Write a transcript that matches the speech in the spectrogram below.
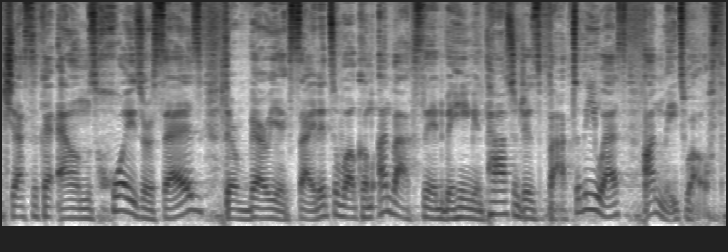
Jessica Elms Hoyser says they're very excited to welcome unvaccinated Bahamian passengers back to the U.S. on May 12th.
